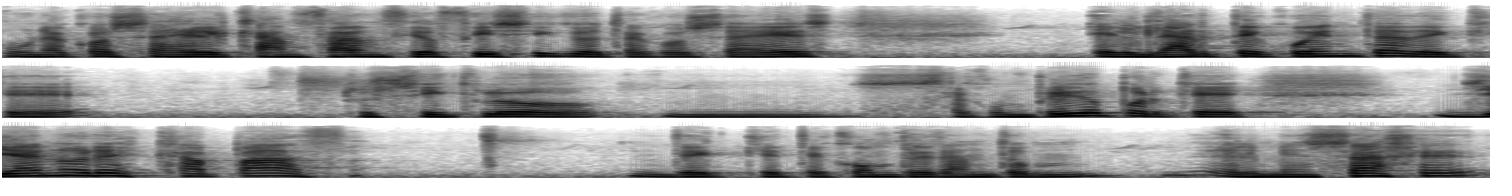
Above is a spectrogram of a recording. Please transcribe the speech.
una cosa es el cansancio físico y otra cosa es el darte cuenta de que tu ciclo mm, se ha cumplido porque ya no eres capaz de que te compre tanto el mensaje.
